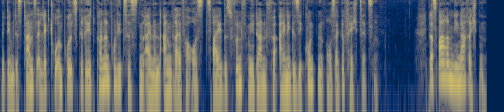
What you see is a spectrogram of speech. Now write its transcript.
Mit dem Distanz-Elektroimpulsgerät können Polizisten einen Angreifer aus zwei bis fünf Metern für einige Sekunden außer Gefecht setzen. Das waren die Nachrichten.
